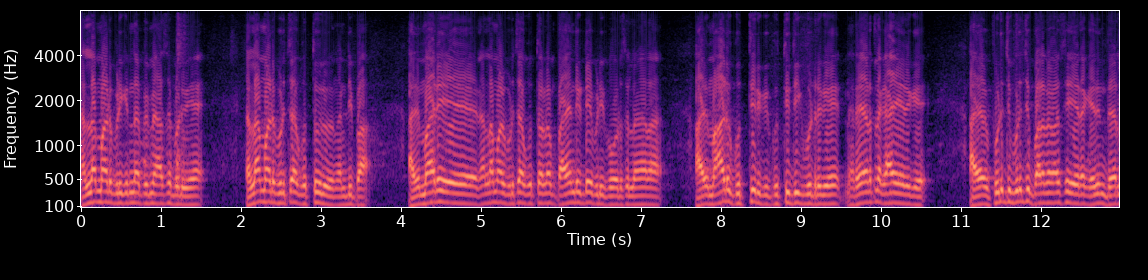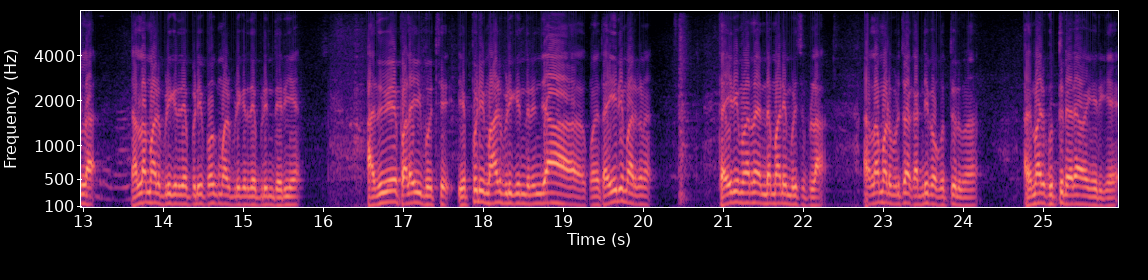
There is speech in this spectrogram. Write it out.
நல்ல மாடு பிடிக்கணும்னு தான் எப்பயுமே ஆசைப்படுவேன். நல்ல மாடு பிடிச்சா குத்து விழுவேன் கண்டிப்பாக அது மாதிரி நல்ல மாடு பிடிச்சா குத்தலாம் பயந்துக்கிட்டே பிடிப்போம் ஒரு சில நேரம். அது மாடு குத்தி இருக்குது குத்தி தூக்கி போட்டிருக்கு. நிறைய இடத்துல காய இருக்குது அதை பிடிச்சி பிடிச்சி பல வாசி எனக்கு எதுவும் தெரில. நல்ல மாடு பிடிக்கிறது எப்படி போக்கு மாடு பிடிக்கிறது எப்படின்னு தெரியும். அதுவே பழகி போச்சு. எப்படி மாடு பிடிக்கிறது தெரிஞ்சால் கொஞ்சம் தைரியமாக இருக்கணும். தைரியமாக இருந்தால் எந்த மாடியும் பிடிச்சிப்பலாம். நல்ல மாடு பிடிச்சா கண்டிப்பாக குத்து விழுவேன் அது மாதிரி குத்து நிறையா வாங்கியிருக்கேன்.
